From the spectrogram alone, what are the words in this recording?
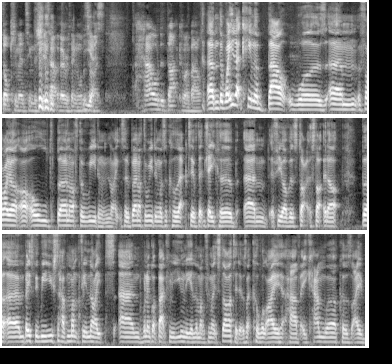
documenting the shit out of everything all the Yes. time. How did that come about? Um, the way that came about was um, via our old Burn After Reading night. So, the Burn After Reading was a collective that Jacob and a few others start, started up But um, basically, we used to have monthly nights, and when I got back from uni and the monthly night started, it was like, cool. Well, I have a camera because I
